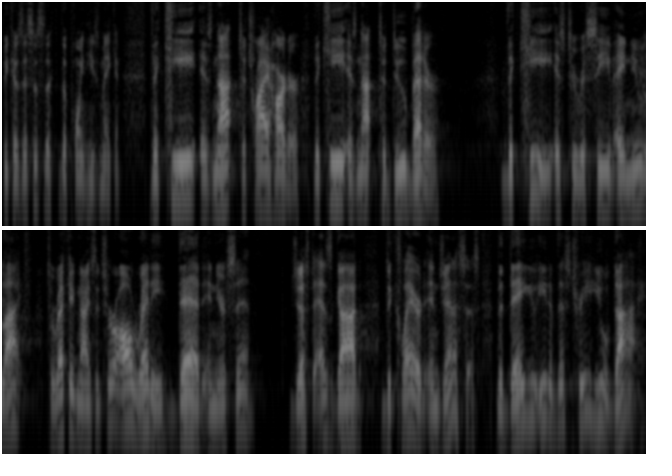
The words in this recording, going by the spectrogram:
because this is the, the point he's making, the key is not to try harder, the key is not to do better. The key is to receive a new life, to recognize that you're already dead in your sin. Just as God declared in Genesis, the day you eat of this tree, you'll die.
